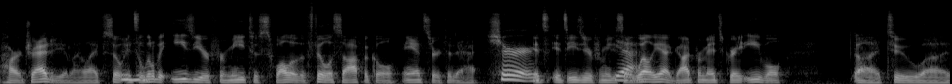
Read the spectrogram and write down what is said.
hard tragedy in my life. So Mm-hmm. it's a little bit easier for me to swallow the philosophical answer to that. Sure. It's, it's easier for me to Yeah. say, well, yeah, God permits great evil uh, to, uh,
